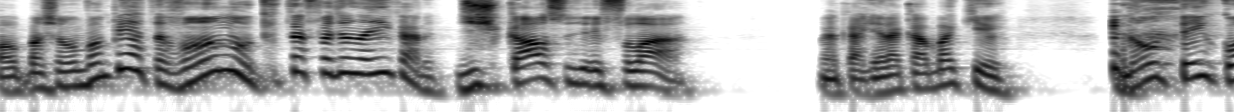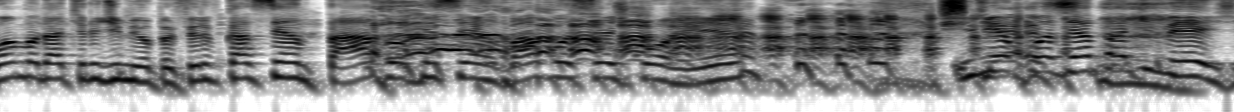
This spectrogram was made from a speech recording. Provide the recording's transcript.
Paulo Paixão, Vampeta, vamos, o que tu tá fazendo aí, cara? Descalço. Ele falou: ah, minha carreira acaba aqui. Não tem como eu dar tiro de mil. Eu prefiro ficar sentado, observar vocês correr e me aposentar de vez.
